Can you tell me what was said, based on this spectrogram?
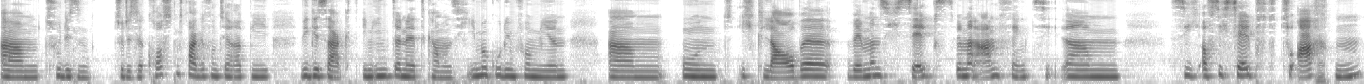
ähm, zu, diesen, zu dieser Kostenfrage von Therapie. Wie gesagt, im Internet kann man sich immer gut informieren. Ähm, und ich glaube, wenn man sich selbst, wenn man anfängt, ähm, sich auf sich selbst zu achten,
